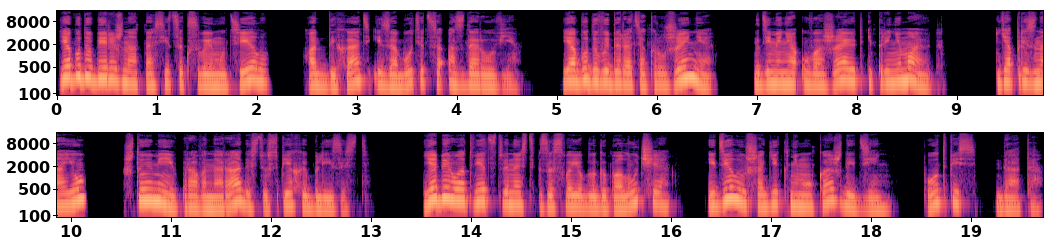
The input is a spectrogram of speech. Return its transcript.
Я буду бережно относиться к своему телу, отдыхать и заботиться о здоровье. Я буду выбирать окружение, где меня уважают и принимают. Я признаю, что имею право на радость, успех и близость. Я беру ответственность за свое благополучие и делаю шаги к нему каждый день. Подпись, дата.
